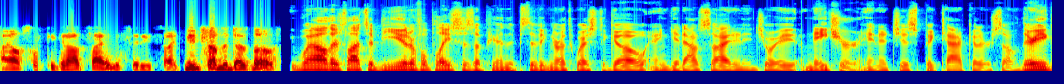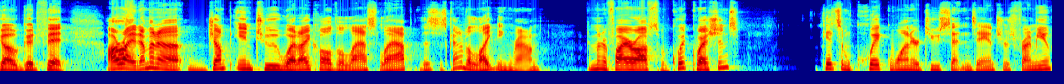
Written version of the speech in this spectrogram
I also have to get outside of the city. So I need something that does both. Well, there's lots of beautiful places up here in the Pacific Northwest to go and get outside and enjoy nature, and it's just spectacular. So there you go. Good fit. All right, I'm going to jump into what I call the last lap. This is kind of a lightning round. I'm going to fire off some quick questions. Get some quick one or two sentence answers from you.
